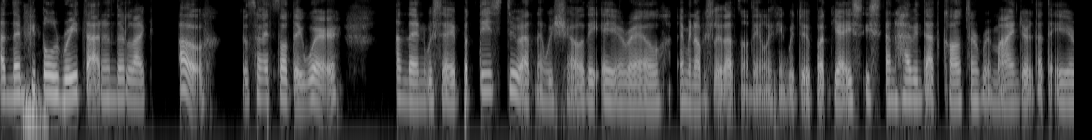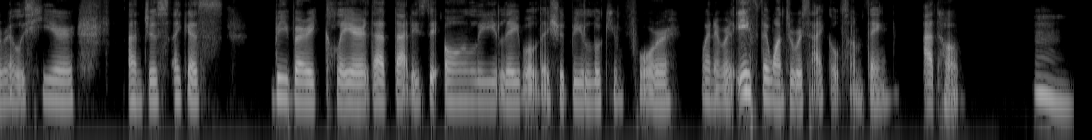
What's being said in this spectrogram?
And then people read that and they're like, oh, because I thought they were. And then we say, but these do. And then we show the ARL. I mean, obviously, that's not the only thing we do, but yeah, it's, it's, and having that constant reminder that the ARL is here and just, I guess, be very clear that that is the only label they should be looking for whenever, if they want to recycle something at home. Mm.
